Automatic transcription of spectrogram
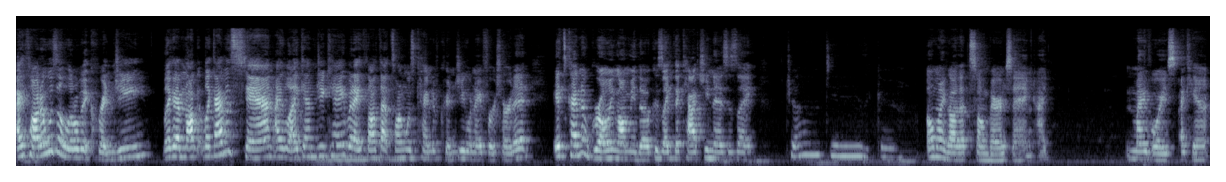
I thought it was a little bit cringy. Like I'm not like I'm a stan. I like MGK, but I thought that song was kind of cringy when I first heard it. It's kind of growing on me though, because like the catchiness is like Oh my god, that's so embarrassing. I my voice, I can't.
